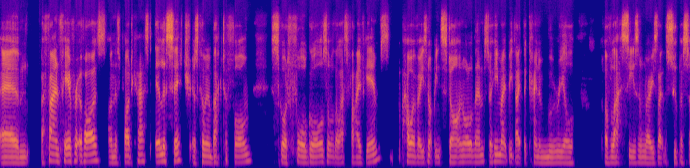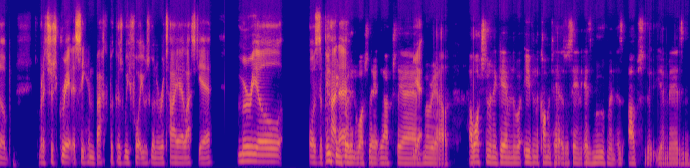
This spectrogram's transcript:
Um, a fan favorite of ours on this podcast, Ilicic, is coming back to form scored four goals over the last five games. However, he's not been starting all of them, so he might be like the kind of Muriel of last season where he's like the super sub. But it's just great to see him back because we thought he was going to retire last year. Muriel or Zapata. He's been brilliant to watch lately, actually. Uh, yeah. Muriel. I watched him in a game, and even the commentators were saying his movement is absolutely amazing.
